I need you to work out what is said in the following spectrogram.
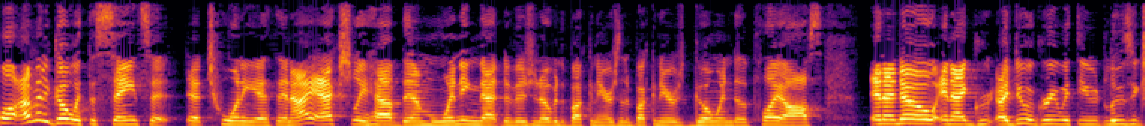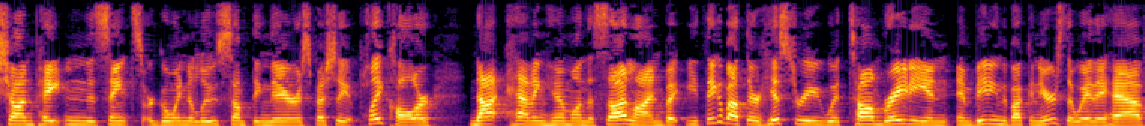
Well, I'm going to go with the Saints at, at 20th, and I actually have them winning that division over the Buccaneers, and the Buccaneers go into the playoffs. And I know, and I I do agree with you. Losing Sean Payton, the Saints are going to lose something there, especially at play caller, not having him on the sideline. But you think about their history with Tom Brady and, and beating the Buccaneers the way they have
